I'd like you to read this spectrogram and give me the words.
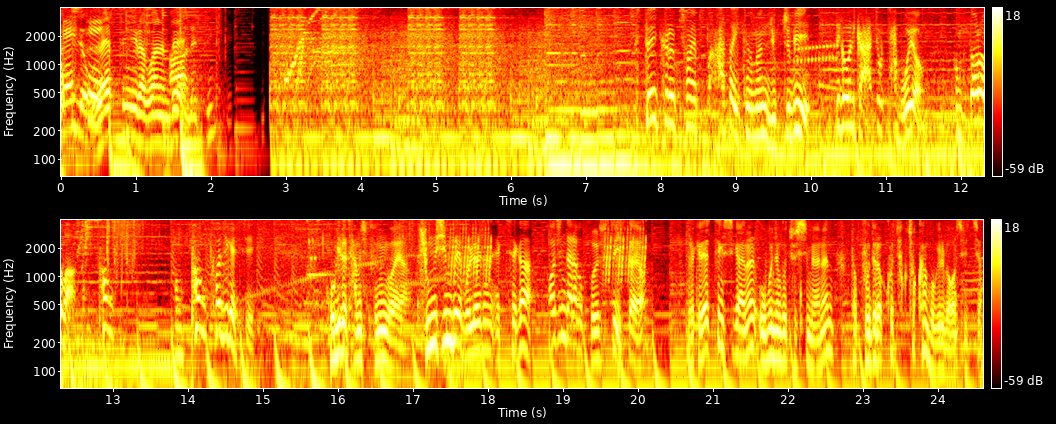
Rest. resting이라고 하는데 아, resting? 스테이크를 처음에 바싹 익혀놓으면 육즙이 뜨거우니까 안쪽으로 다 모여. 그럼 썰어봐. 펑! 그럼 펑 터지겠지. 고기를 잠시 두는 거예요. 중심부에 몰려있는 액체가 퍼진다라고 볼 수도 있어요. 이렇게 레스팅 시간을 5분 정도 주시면 더 부드럽고 촉촉한 고기를 먹을 수 있죠.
